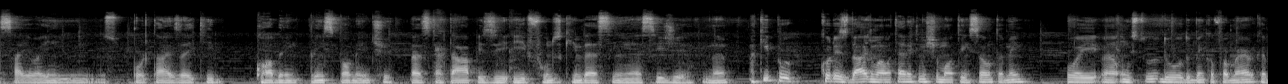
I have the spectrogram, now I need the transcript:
saiu aí nos portais aí que cobrem principalmente as startups e, e, fundos que investem em ESG. Né? Aqui, por curiosidade, uma matéria que me chamou a atenção também foi uh, um estudo do, do, Bank of America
